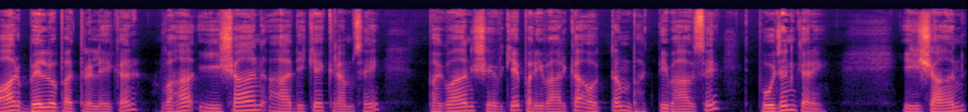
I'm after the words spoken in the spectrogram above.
और बिल्वपत्र लेकर वहाँ ईशान आदि के क्रम से भगवान शिव के परिवार का उत्तम भक्तिभाव से पूजन करें। ईशान,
